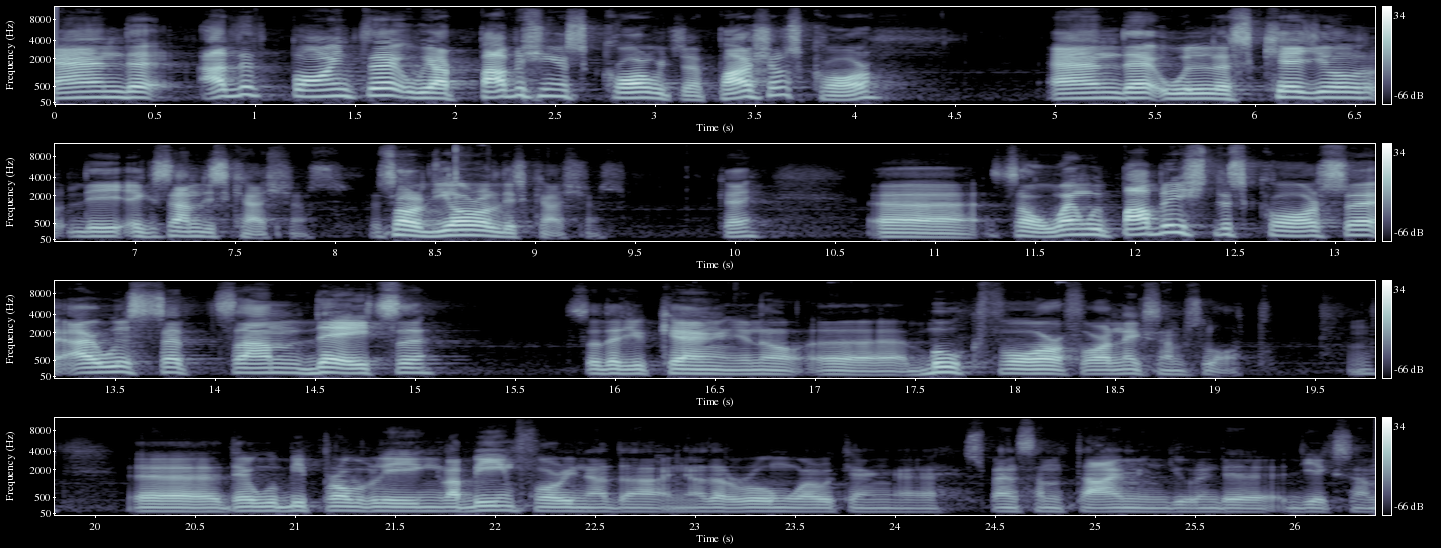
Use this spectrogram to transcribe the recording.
And uh, at that point, uh, we are publishing a score, which is a partial score, and uh, we'll schedule the exam discussions, sorry, the oral discussions, okay? Uh, so when we publish the scores, uh, I will set some dates uh, so that you can, you know, book for, for an exam slot. Hmm? there will be probably in Labinfo or in another, another room where we can spend some time in, during the, the exam,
